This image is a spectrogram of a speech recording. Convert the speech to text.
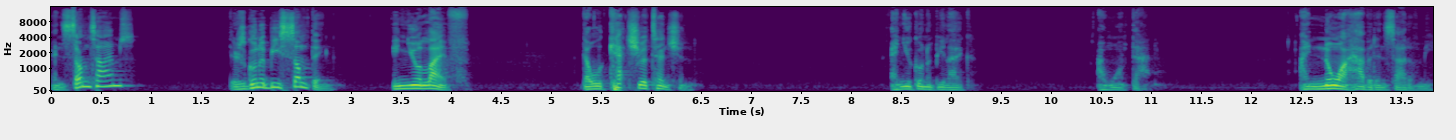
And sometimes there's going to be something in your life that will catch your attention. And you're going to be like, I want that. I know I have it inside of me.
